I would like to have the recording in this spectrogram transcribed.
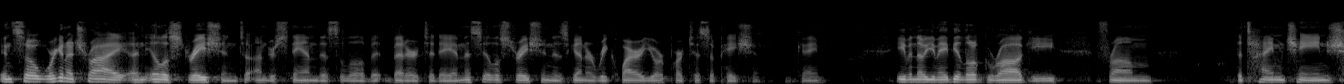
And so we're going to try an illustration to understand this a little bit better today. And this illustration is going to require your participation, okay? Even though you may be a little groggy from the time change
